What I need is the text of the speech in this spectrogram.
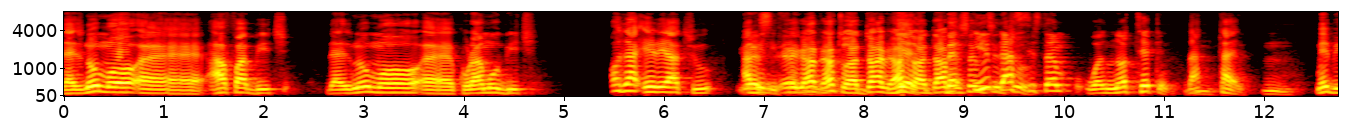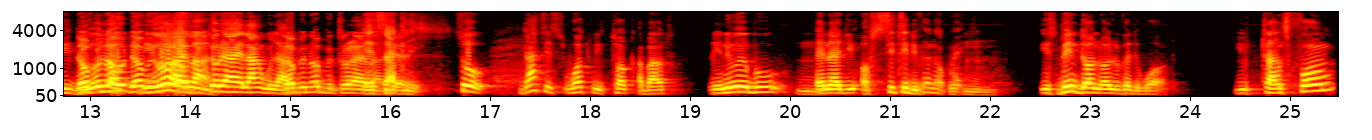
There is no more uh, Alpha Beach. There is no more uh, Kuramu Beach. Other area too. Yes, having you have- to adapt- you have to adapt but the same if thing that too. system was not taken that time, maybe the whole, no- of, the whole no of. Victoria Island will have. There'll be no Victoria Island, Exactly. yes. So that is what we talk about renewable energy of city development. It's been done all over the world. You transform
